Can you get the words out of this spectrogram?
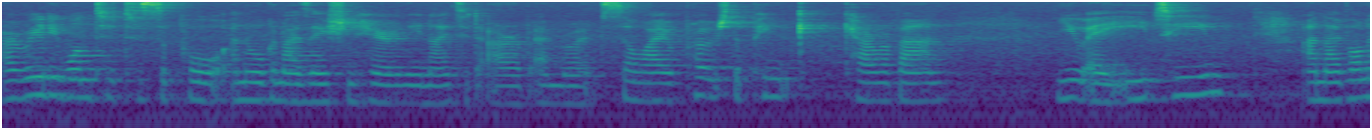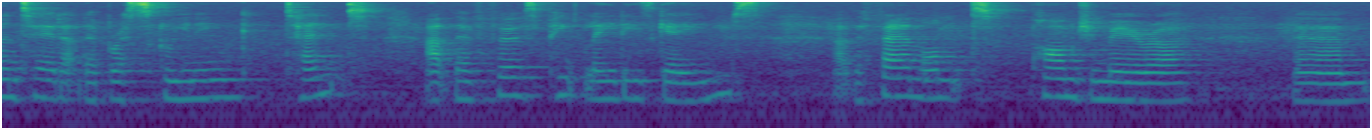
I really wanted to support an organisation here in the United Arab Emirates, so I approached the Pink Caravan UAE team and I volunteered at their breast screening tent at their first Pink Ladies Games at the Fairmont Palm Jumeirah um,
